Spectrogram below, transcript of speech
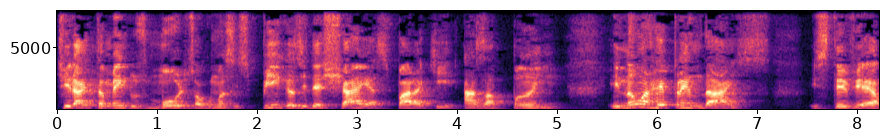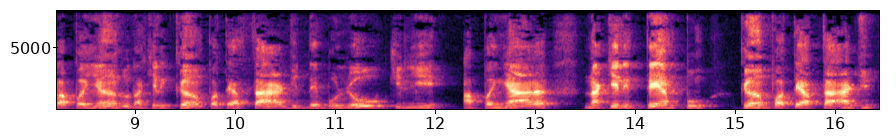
Tirai também dos molhos algumas espigas e deixai-as para que as apanhem. E não a repreendais, Esteve ela apanhando naquele campo até a tarde, debulhou o que lhe apanhara naquele tempo, campo até a tarde,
